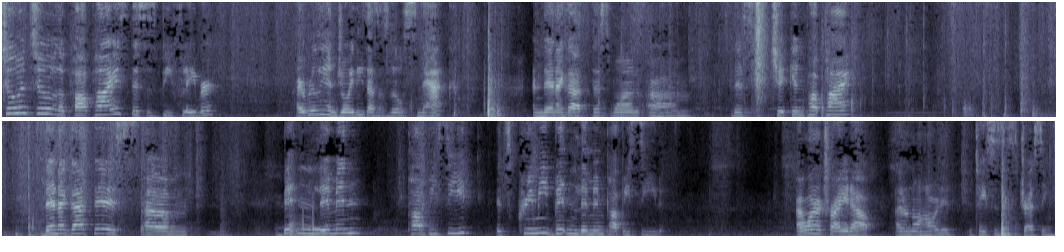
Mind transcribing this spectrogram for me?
two and two of the Popeyes. This is beef flavor. I really enjoy these as a little snack. And then I got this one, um, this chicken pot pie. Then I got this um, bitten lemon poppy seed. It's creamy bitten lemon poppy seed. I want to try it out. I don't know how it, it tastes. It's dressing.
